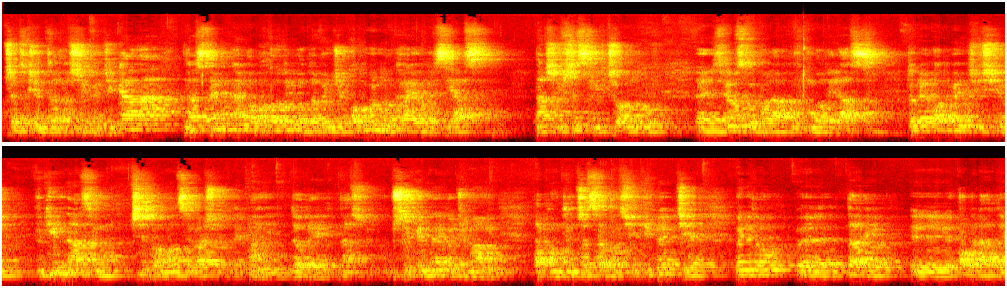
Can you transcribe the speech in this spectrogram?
przez księdza naszego dziekana. Następne obchody, bo to będzie ogólnokrajowy zjazd naszych wszystkich członków e, Związku Polaków Młody Las, które odbędzie się w gimnazjum przy pomocy właśnie tutaj Pani Dobrej, naszego przychylnego, gdzie mamy taką tymczasową siedzibę, gdzie będą e, dalej e, obrady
